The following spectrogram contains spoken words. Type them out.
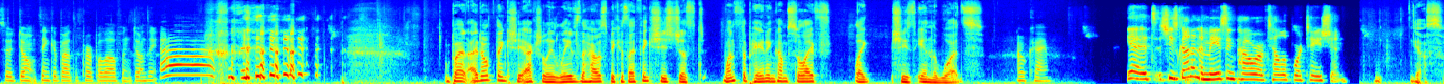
So don't think about the purple elephant. Don't think ah. But I don't think she actually leaves the house because I think she's just, once the painting comes to life, like, she's in the woods. Okay. Yeah, it's she's got an amazing power of teleportation. Yes.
